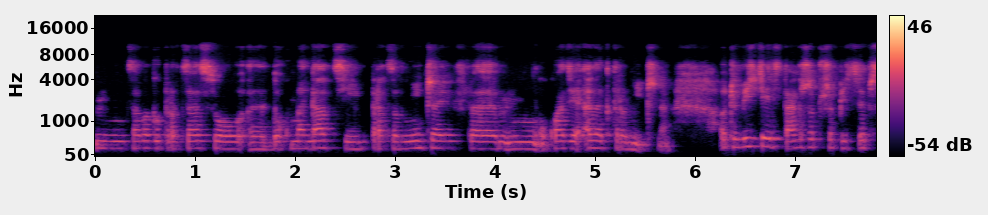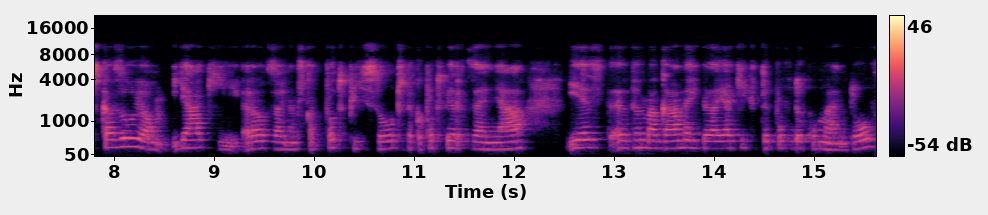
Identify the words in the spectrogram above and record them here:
mm, całego procesu y, dokumentacji pracowniczej w układzie elektronicznym. Oczywiście jest tak, że przepisy wskazują, jaki rodzaj na przykład podpisu czy tego potwierdzenia jest wymagany i dla jakich typów dokumentów.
